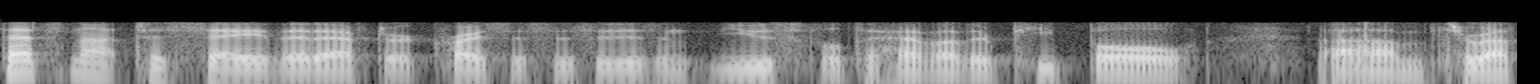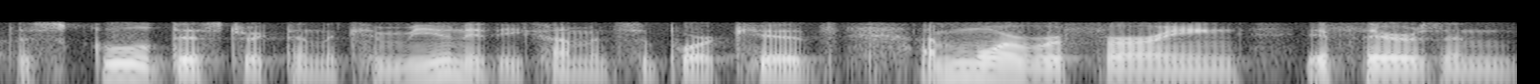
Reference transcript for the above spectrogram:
that's not to say that after a crisis it isn't useful to have other people um, throughout the school district and the community come and support kids. I'm more referring if there's an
